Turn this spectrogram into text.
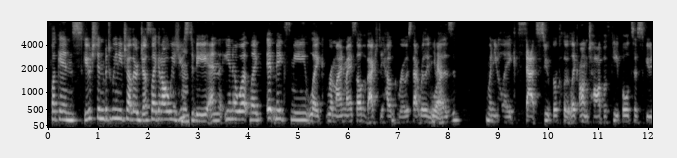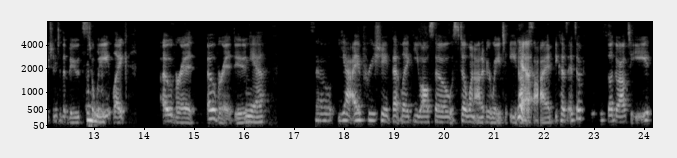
fucking scooched in between each other just like it always Mhm. used to be. And you know what? Like it makes me like remind myself of actually how gross that really Yeah. was when you like sat super close like on top of people to scooch into the booths to Mhm. wait. Like over it. Over it, dude. yeah. So yeah, I appreciate that like you also still went out of your way to eat Yeah. outside because it's okay to still go out to eat.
